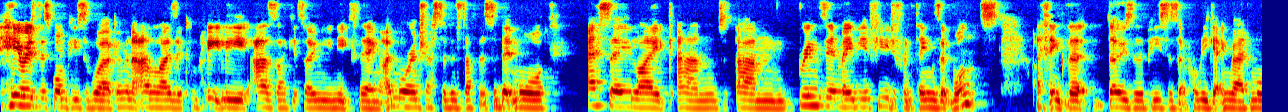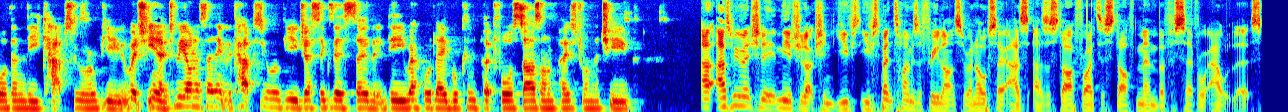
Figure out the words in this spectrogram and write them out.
here is this one piece of work, I'm going to analyze it completely as like its own unique thing. I'm more interested in stuff that's a bit more essay like and um, brings in maybe a few different things at once. I think that those are the pieces that are probably getting read more than the capsule review, which, you know, to be honest, I think the capsule review just exists so that the record label can put four stars on a poster on the tube. Uh, as we mentioned in the introduction, you've you've spent time as a freelancer and also as, as a staff writer, staff member for several outlets.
